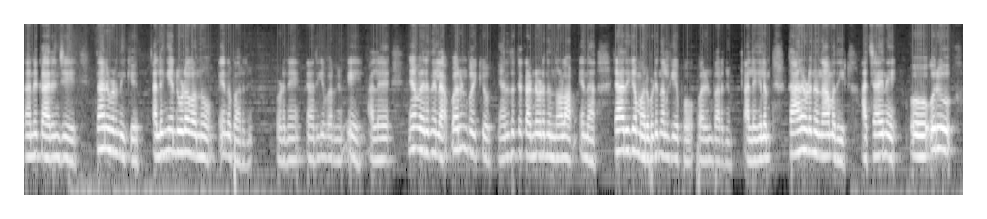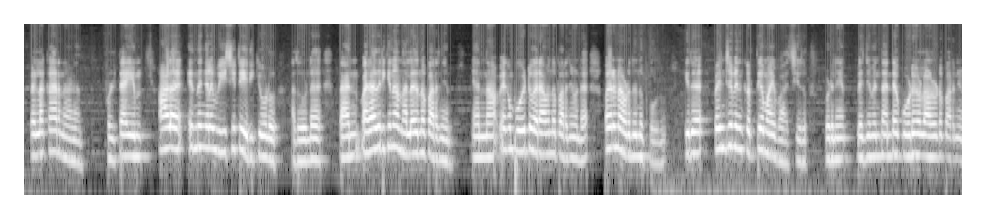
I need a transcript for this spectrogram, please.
താന്റെ കാര്യം ചെയ്യേ. താൻ ഇവിടെ നിൽക്കുക അല്ലെങ്കിൽ എന്റെ കൂടെ വന്നു എന്ന് പറഞ്ഞു. ഉടനെ രാധിക പറഞ്ഞു ഏ അല്ലെ? ഞാൻ വരുന്നില്ല. വരുൺ പോയിക്കോ. ഞാനിതൊക്കെ കണ്ടിവിടെ നിന്നോളാം എന്ന് രാധിക മറുപടി നൽകിയപ്പോൾ വരുൺ പറഞ്ഞു അല്ലെങ്കിലും താൻ ഇവിടെ നിന്നാൽ മതി. അച്ചായനെ ഒരു വെള്ളക്കാരനാണ്. ഫുൾ ടൈം ആൾ എന്തെങ്കിലും വീശിയിട്ടേ ഇരിക്കുകയുള്ളൂ അതുകൊണ്ട് താൻ വരാതിരിക്കുന്ന നല്ലതെന്ന് പറഞ്ഞു ഞാൻ എന്നാ വേഗം പോയിട്ട് വരാമെന്ന് പറഞ്ഞുകൊണ്ട് വരുൺ അവിടെ നിന്ന് പോകുന്നു ഇത് ബെഞ്ചമിൻ കൃത്യമായി വാച്ച് ചെയ്തു. ഉടനെ ബെഞ്ചമിൻ തന്റെ കൂടെയുള്ള ആളോട് പറഞ്ഞു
